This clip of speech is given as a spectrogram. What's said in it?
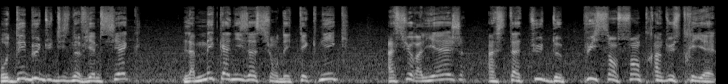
Au début du 19e siècle, la mécanisation des techniques assure à Liège un statut de puissant centre industriel.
